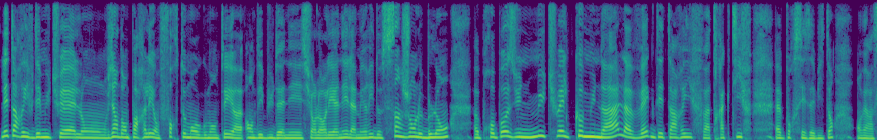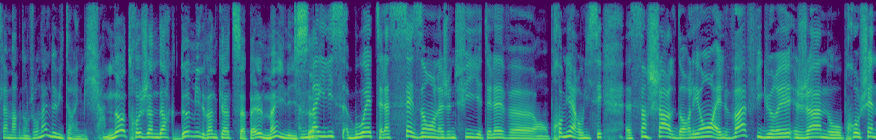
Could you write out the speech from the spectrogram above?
Les tarifs des mutuelles, on vient d'en parler, ont fortement augmenté euh, en début d'année. Sur l'Orléanais, la mairie de Saint-Jean-le-Blanc propose une mutuelle communale avec des tarifs attractifs pour ses habitants. On verra cela, Marc, dans le journal de 8h30. Notre Jeanne d'Arc 2024 s'appelle Maïlis. Maïlis Bouette, elle a 16 ans. La jeune fille est élève en première au lycée Saint-Charles d'Orléans. Elle va figurer, Jeanne, aux prochaines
